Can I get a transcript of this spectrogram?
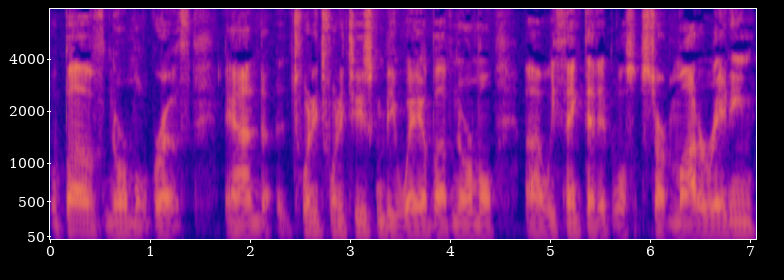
above normal growth. And 2022 is going to be way above normal. Uh, we think that it will start moderating.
